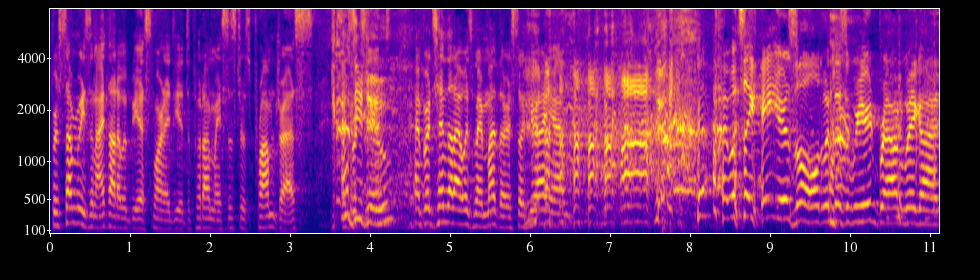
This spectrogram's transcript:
for some reason, I thought it would be a smart idea to put on my sister's prom dress. As you do. And pretend that I was my mother. So here I am. I was like eight years old with this weird brown wig on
